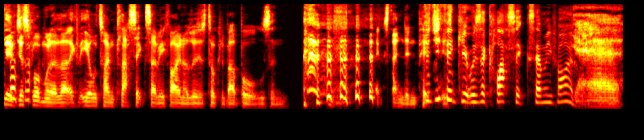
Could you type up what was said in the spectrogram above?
it's just one of like the all-time classic semi-finals. We're just talking about balls and extending pitches. Did you think it was a classic semi final? Yeah,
